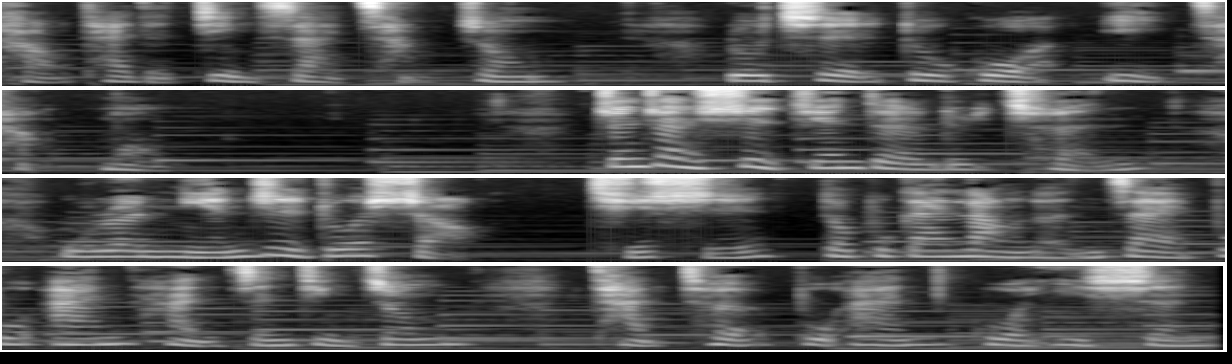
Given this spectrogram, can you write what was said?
淘汰的竞赛场中，如此度过一场梦。真正世间的旅程，无论年日多少，其实都不该让人在不安和争竞中忐忑不安过一生。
